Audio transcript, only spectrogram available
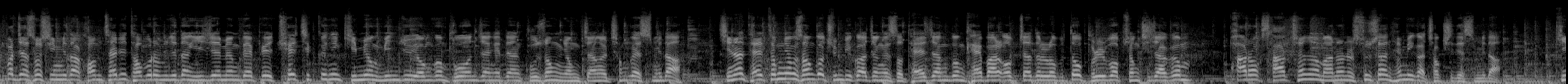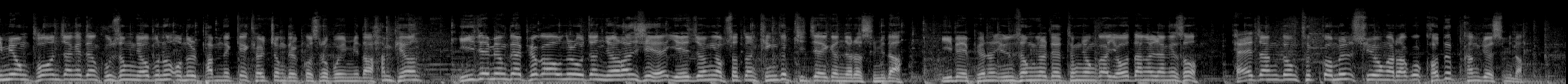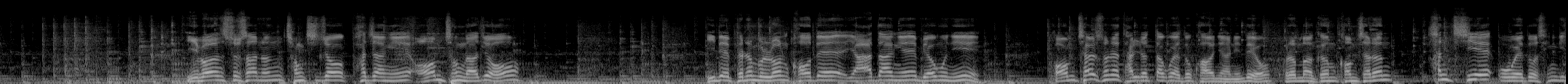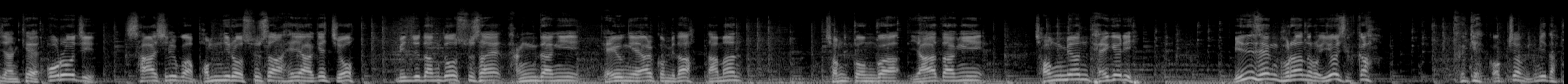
첫 번째 소식입니다. 검찰이 더불어민주당 이재명 대표의 최측근인 김용민주연구원 부원장에 대한 구속영장을 청구했습니다. 지난 대통령 선거 준비 과정에서 대장동 개발업자들로부터 불법 정치자금 8억 4천여만 원을 수수한 혐의가 적시됐습니다. 김용 부원장에 대한 구속 여부는 오늘 밤늦게 결정될 것으로 보입니다. 한편 이재명 대표가 오늘 오전 11시에 예정이 없었던 긴급 기자회견 열었습니다. 이 대표는 윤석열 대통령과 여당을 향해서 대장동 특검을 수용하라고 거듭 강조했습니다. 이번 수사는 정치적 파장이 엄청나죠. 이 대표는 물론 거대 야당의 명운이 검찰 손에 달렸다고 해도 과언이 아닌데요. 그런 만큼 검찰은 한치의 오해도 생기지 않게 오로지 사실과 법리로 수사해야 하겠죠. 민주당도 수사에 당당히 대응해야 할 겁니다. 다만 정권과 야당이 정면 대결이 민생 불안으로 이어질까? 그게 걱정입니다.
